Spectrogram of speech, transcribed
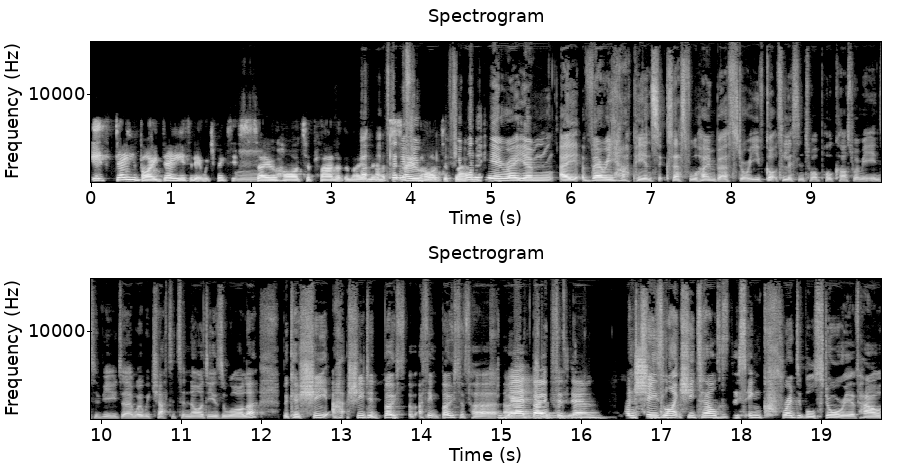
it's day by day, isn't it? Which makes it mm. so hard to plan at the moment. so hard want, to plan. If you want to hear a um, a very happy and successful home birth story, you've got to listen to our podcast when we interviewed, uh, where we chatted to Nadia Sawalha because she she did both. I think both of her. Yeah, um, both of them and she's like she tells this incredible story of how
